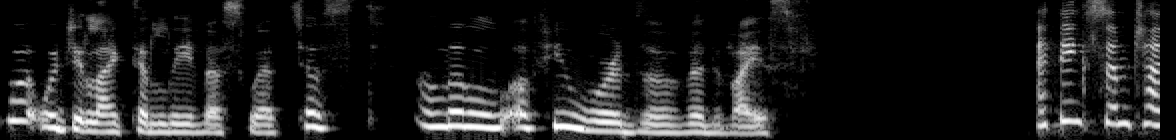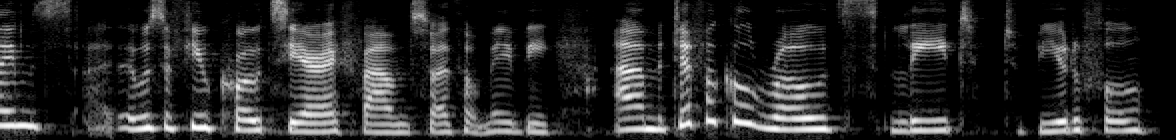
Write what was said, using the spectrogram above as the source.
What would you like to leave us with? Just a little, a few words of advice I think sometimes uh, there was a few quotes here I found, so I thought maybe um, difficult roads lead to beautiful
